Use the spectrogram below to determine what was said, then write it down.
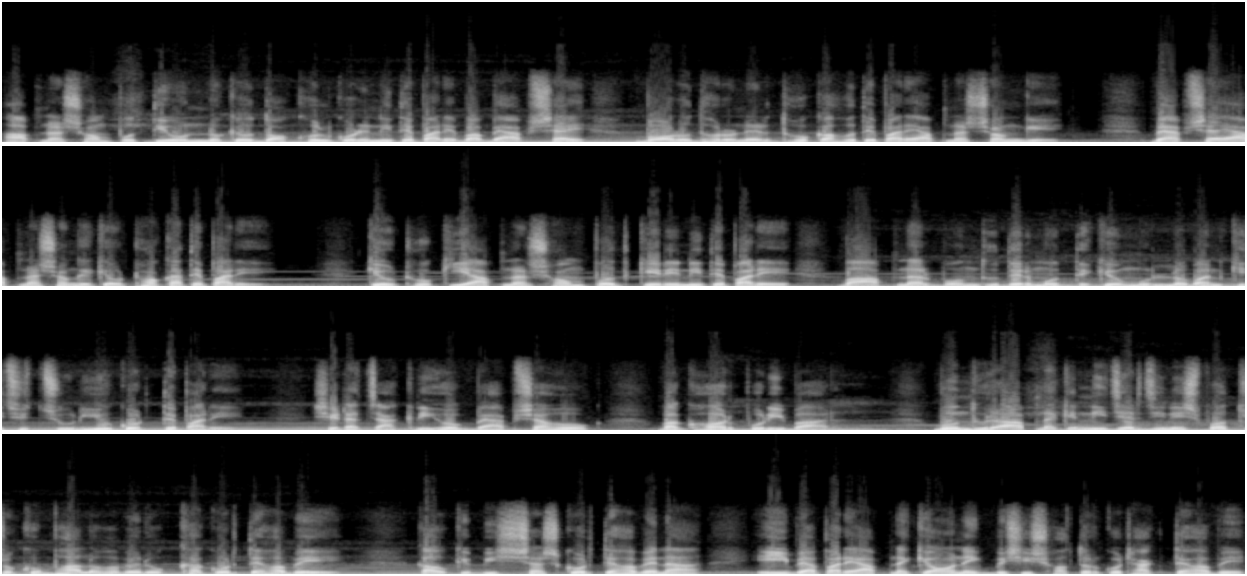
আপনার সম্পত্তি অন্য কেউ দখল করে নিতে পারে বা ব্যবসায় বড় ধরনের ধোকা হতে পারে আপনার সঙ্গে। ব্যবসায় আপনার সঙ্গে কেউ ঠকাতে পারে। কেউ ঠকিয়ে আপনার সম্পদ কেড়ে নিতে পারে বা আপনার বন্ধুদের মধ্যে কেউ মূল্যবান কিছু চুরিও করতে পারে। সেটা চাকরি হোক, ব্যবসা হোক বা ঘর পরিবার। বন্ধুরা, আপনাকে নিজের জিনিসপত্র খুব ভালোভাবে রক্ষা করতে হবে। কাউকে বিশ্বাস করতে হবে না। এই ব্যাপারে আপনাকে অনেক বেশি সতর্ক থাকতে হবে।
